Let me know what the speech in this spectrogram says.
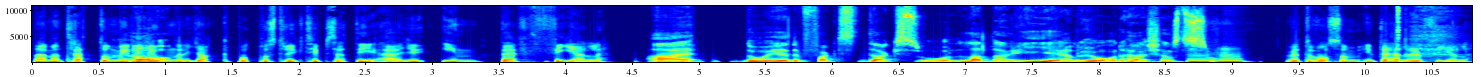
Nej, men 13 miljoner ja. jackpot på Stryktipset, det är ju inte fel. Nej, då är det faktiskt dags att ladda en rejäl rad här känns det mm -hmm. så. Vet du vad som inte heller är fel?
